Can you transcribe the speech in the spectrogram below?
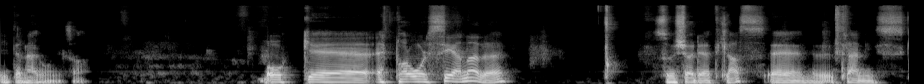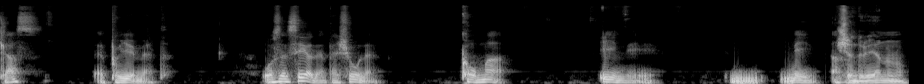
Inte den här gången, sa han. Och eh, ett par år senare så körde jag ett klass, en träningsklass eh, på gymmet. Och sen ser jag den personen komma in i min, alltså, Kände du igen honom?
